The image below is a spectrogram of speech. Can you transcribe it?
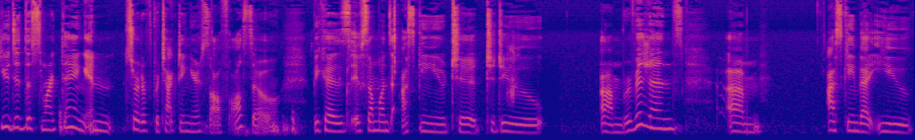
you did the smart thing in sort of protecting yourself also, because if someone's asking you to to do um, revisions, um, asking that you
